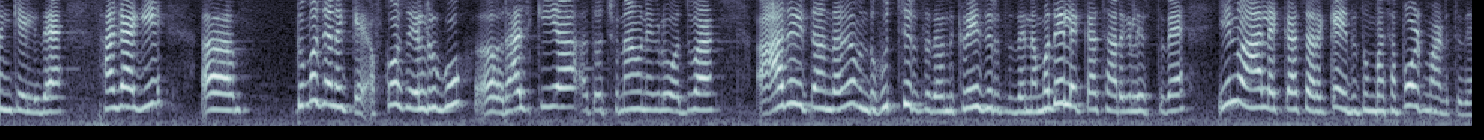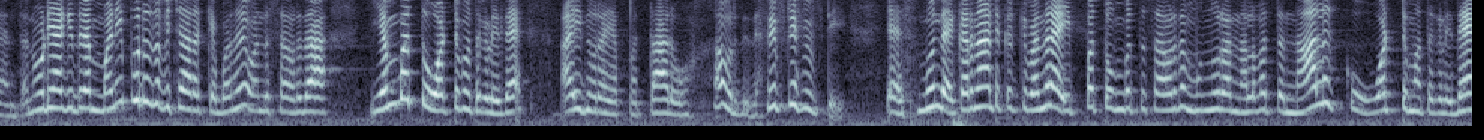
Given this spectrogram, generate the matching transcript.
ಸಂಖ್ಯೆಯಲ್ಲಿದೆ. ಹಾಗಾಗಿ ತುಂಬ ಜನಕ್ಕೆ ಅಫ್ಕೋರ್ಸ್ ಎಲ್ರಿಗೂ ರಾಜಕೀಯ ಅಥವಾ ಚುನಾವಣೆಗಳು ಅಥವಾ ಆಡಳಿತ ಅಂದಾಗ ಒಂದು ಹುಚ್ಚಿರ್ತದೆ ಒಂದು ಕ್ರೇಜ್ ಇರ್ತದೆ. ನಮ್ಮದೇ ಲೆಕ್ಕಾಚಾರಗಳಿರ್ತದೆ ಇನ್ನು ಆ ಲೆಕ್ಕಾಚಾರಕ್ಕೆ ಇದು ತುಂಬ ಸಪೋರ್ಟ್ ಮಾಡ್ತದೆ ಅಂತ. ನೋಡಿ, ಹಾಗಿದ್ರೆ ಮಣಿಪುರದ ವಿಚಾರಕ್ಕೆ ಬಂದರೆ ಒಂದು ಸಾವಿರದ ಎಂಬತ್ತು ಒಟ್ಟು ಮತಗಳಿದೆ. ಐನೂರ ಎಪ್ಪತ್ತಾರು, ಅವ್ರದ್ದಿದೆ. ಫಿಫ್ಟಿ ಫಿಫ್ಟಿ ಎಸ್ ಮುಂದೆ ಕರ್ನಾಟಕಕ್ಕೆ ಬಂದರೆ ಇಪ್ಪತ್ತೊಂಬತ್ತು ಸಾವಿರದ ಮುನ್ನೂರ ನಲವತ್ತ ನಾಲ್ಕು ಒಟ್ಟು ಮತಗಳಿದೆ.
